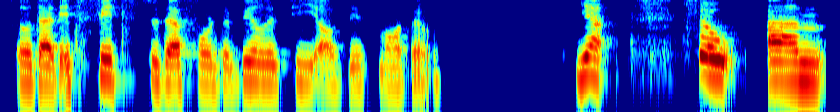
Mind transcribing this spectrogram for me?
so that it fits to the affordability of this model? Yeah. So um,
